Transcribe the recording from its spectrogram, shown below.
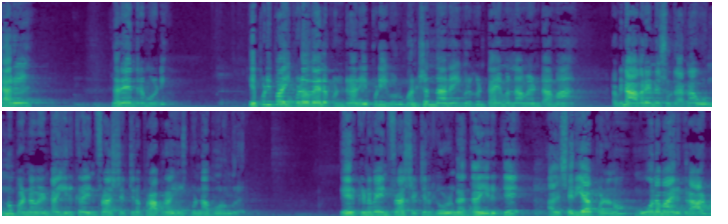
யாரு? நரேந்திர மோடி. எப்படிப்பா இவ்வளவு வேலை பண்றாரு? எப்படி ஒரு மனுஷன் தானே இவருக்கும் டைம் எல்லாம் வேண்டாமா? அப்படின்னா அவர் என்ன சொல்றாருன்னா ஒன்றும் பண்ண வேண்டாம். இருக்கிற இன்ஃப்ராஸ்ட்ரக்சரை ப்ராப்பராக யூஸ் பண்ணா போறோங்கிறார் ஏற்கனவே இன்ஃப்ராஸ்ட்ரக்சருக்கு ஒழுங்காக தான் இருக்கு. அதை சரியா பண்ணணும். மூலமா இருக்கிற ஆள்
